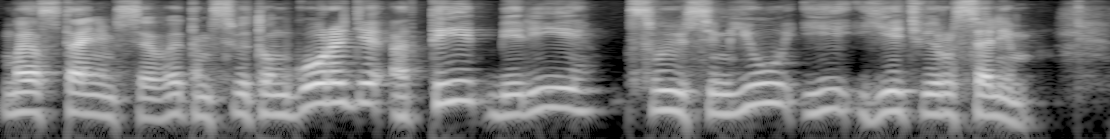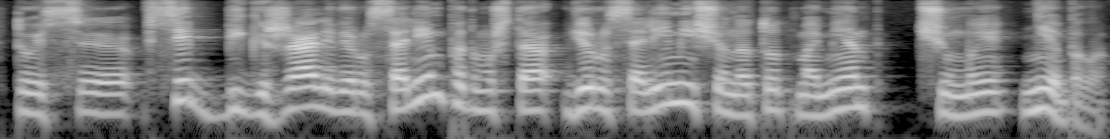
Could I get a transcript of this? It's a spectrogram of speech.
мы останемся в этом святом городе, а ты бери свою семью и едь в Иерусалим. То есть э, все бежали в Иерусалим, потому что в Иерусалиме еще на тот момент чумы не было.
